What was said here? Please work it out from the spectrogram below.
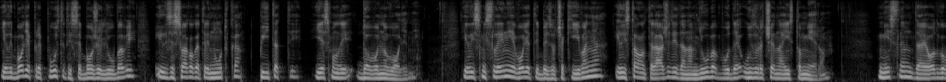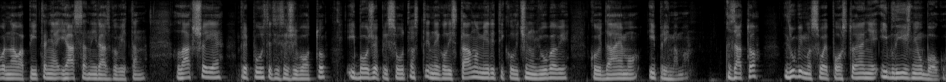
Je li bolje prepustiti se Božoj ljubavi ili se svakoga trenutka pitati jesmo li dovoljno voljeni? Je li smislenije voljeti bez očekivanja ili stalno tražiti da nam ljubav bude uzvraćena istom mjerom? Mislim da je odgovor na ova pitanja jasan i razgovjetan. Lakše je prepustiti se životu i Božoj prisutnosti nego li stalno mjeriti količinu ljubavi koju dajemo i primamo. Zato ljubimo svoje postojanje i bližnje u Bogu.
